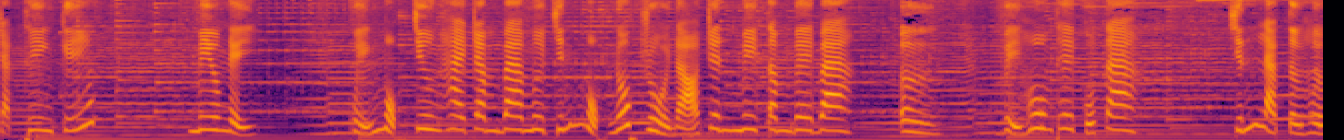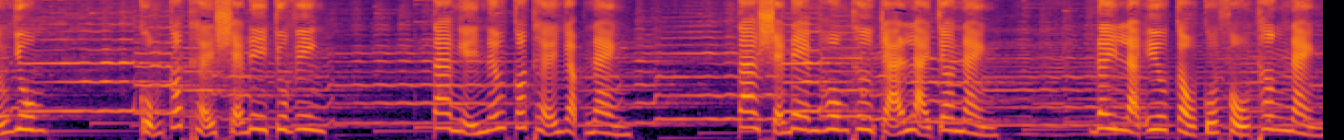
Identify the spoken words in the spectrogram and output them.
Trạch Thiên Kiế Miêu Nị. Quyển 1 chương 239 Một nốt ruồi đỏ trên mi tâm B3 Ừ Vị hôn thê của ta Chính là từ hữu dung. Cũng có thể sẽ đi chu viên. Ta nghĩ nếu có thể gặp nàng, Ta sẽ đem hôn thư trả lại cho nàng. Đây là yêu cầu của phụ thân nàng.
